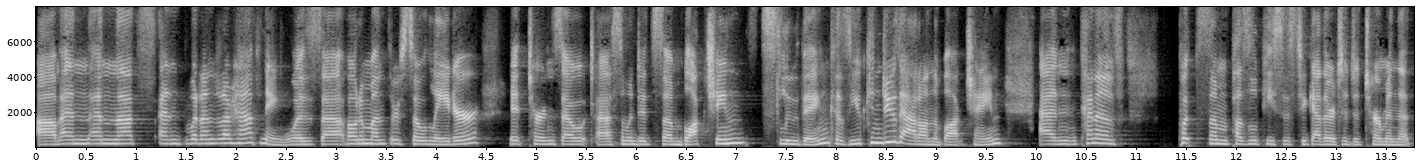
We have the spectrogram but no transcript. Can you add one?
Um, and and that's and what ended up happening was uh, about a month or so later it turns out uh, someone did some blockchain sleuthing because you can do that on the blockchain and kind of put some puzzle pieces together to determine that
